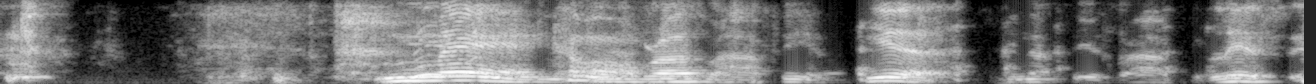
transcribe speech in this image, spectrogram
feel. Man, come You're on, not bro. serious about how I feel. Yeah, You're not serious about how I feel. listen.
